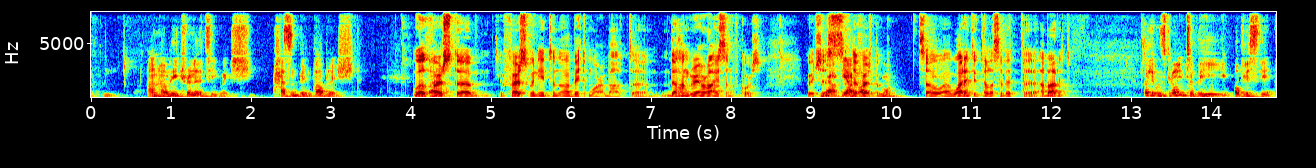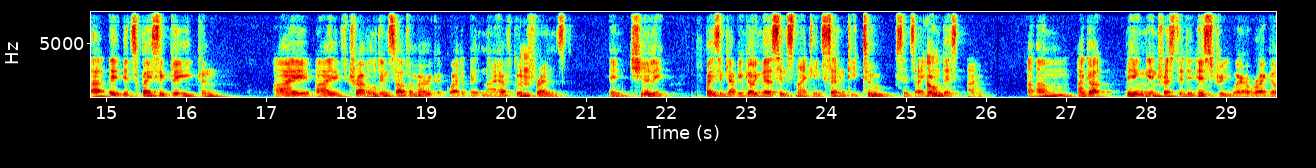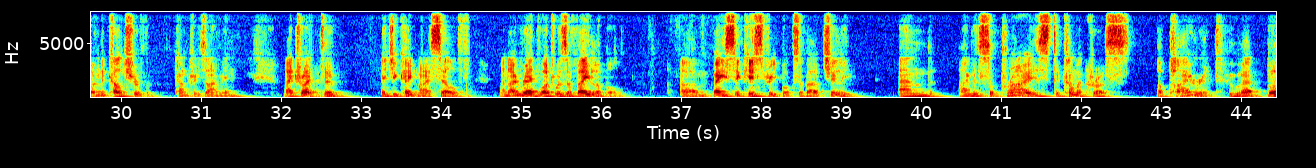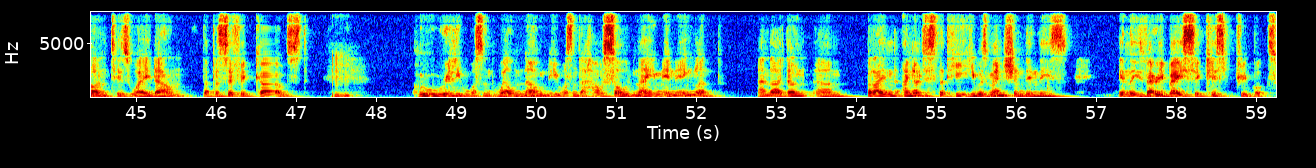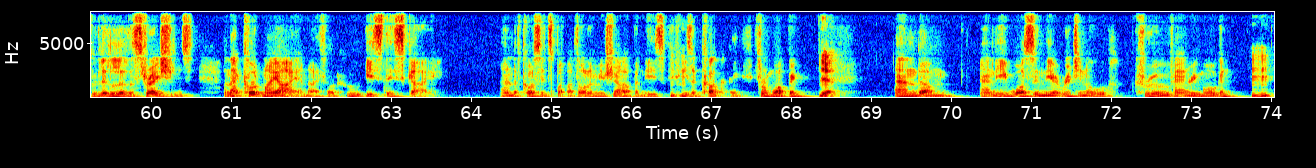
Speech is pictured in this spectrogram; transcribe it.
Unholy Trinity, which hasn't been published. Well, first, uh, first we need to know a bit more about uh, the Hungry Horizon, of course, which is Yeah, yeah, the well, first book. yeah. So, uh, why don't you tell us a bit uh, about it? Well, it was going to be obviously. Uh, it- it's basically can. I I've traveled in South America quite a bit, and I have good friends in Chile. Basically, I've been going there since 1972, since I Oh. this time. Um, I got being interested in history wherever I go and the culture of the countries I'm in. I tried to educate myself, and I read what was available, um, basic history books about Chile. And I was surprised to come across a pirate who had burnt his way down the Pacific coast, who really wasn't well known. He wasn't a household name in England. And I don't, um, but I, I noticed that he, he was mentioned in these, in these very basic history books with little illustrations. And that caught my eye. And I thought, who is this guy? And of course, it's Bartholomew Sharp, and he's, he's a cockney from Wapping Yeah. and um, and he was in the original crew of Henry Morgan hmm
